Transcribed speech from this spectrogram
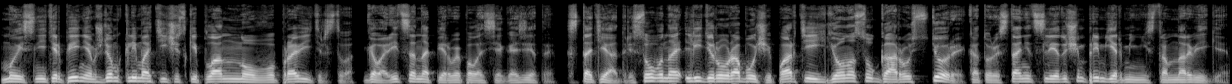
Мы с нетерпением ждем климатический план нового правительства, говорится на первой полосе газеты. Статья адресована лидеру рабочей партии Йонасу Гару Стёре, который станет следующим премьер-министром Норвегии.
